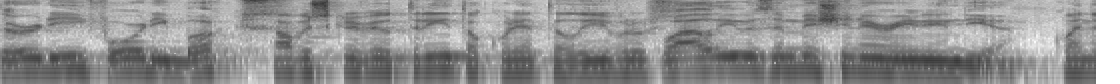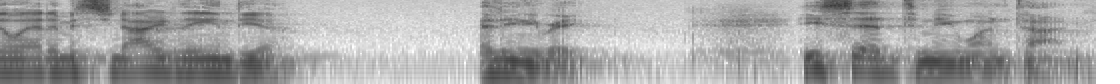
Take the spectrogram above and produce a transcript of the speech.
30, 40 books Talvez escreveu 30 ou 40 livros while he was a missionary in India, quando ele era missionário na Índia. at any rate. He said to me one time,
